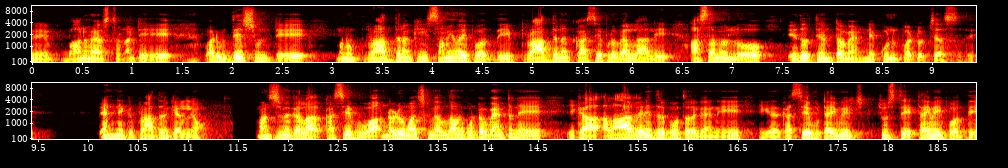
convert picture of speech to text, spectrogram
నేను బాణం వేస్తాడు అంటే వాడి ఉద్దేశం ఉంటే మనం ప్రార్థనకి సమయం అయిపోద్ది. ప్రార్థన కాసేపులో వెళ్ళాలి. ఆ సమయంలో ఏదో తింటాం వెంటనే కుణిపట్టు వచ్చేస్తుంది. వెంటనే ఇక ప్రార్థనకి వెళ్ళాం మనసు మీకు అలా కాసేపు నడువు నడుము మార్చుకుని వెళ్దాం అనుకుంటాం. వెంటనే ఇక అలాగే నిద్రపోతారు కానీ ఇక కాసేపు టైం చూస్తే టైం అయిపోద్ది.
